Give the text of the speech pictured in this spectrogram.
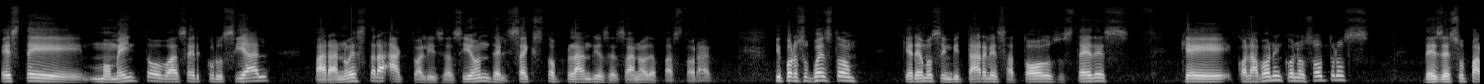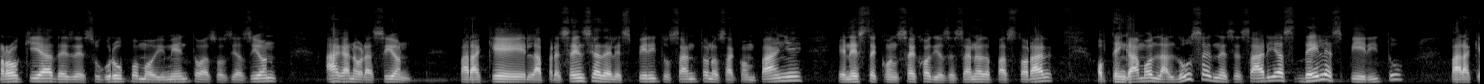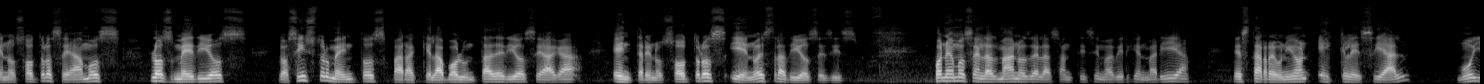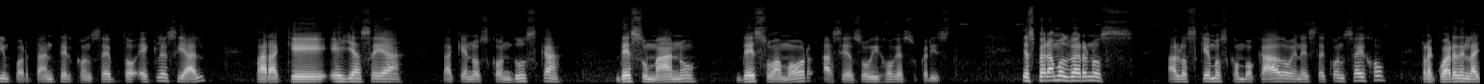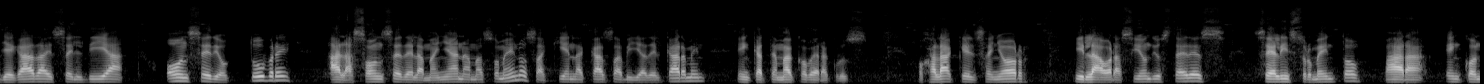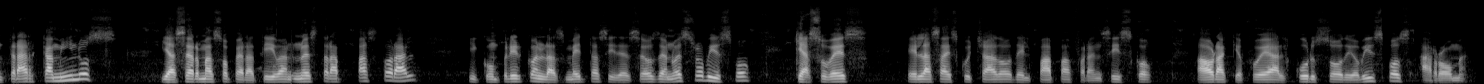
Este momento va a ser crucial para nuestra actualización del sexto plan diocesano de pastoral. Y por supuesto, queremos invitarles a todos ustedes que colaboren con nosotros desde su parroquia, desde su grupo, movimiento, asociación, hagan oración para que la presencia del Espíritu Santo nos acompañe en este Consejo Diocesano de Pastoral, obtengamos las luces necesarias del Espíritu para que nosotros seamos los medios, los instrumentos para que la voluntad de Dios se haga entre nosotros y en nuestra diócesis. Ponemos en las manos de la Santísima Virgen María esta reunión eclesial, muy importante el concepto eclesial, para que ella sea la que nos conduzca de su mano, de su amor hacia su Hijo Jesucristo. Y esperamos vernos a los que hemos convocado en este consejo. Recuerden, la llegada es el día 11 de octubre a las 11 de la mañana más o menos, aquí en la Casa Villa del Carmen, en Catemaco, Veracruz. Ojalá que el Señor y la oración de ustedes sea el instrumento para encontrar caminos y hacer más operativa nuestra pastoral y cumplir con las metas y deseos de nuestro obispo, que a su vez él las ha escuchado del Papa Francisco, ahora que fue al curso de obispos a Roma.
